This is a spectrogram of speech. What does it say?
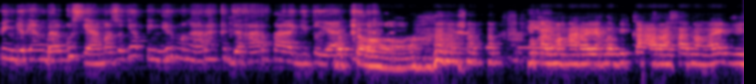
pinggir yang bagus ya? Maksudnya pinggir mengarah ke Jakarta gitu ya? Betul. Bukan mengarah yang lebih ke arah sana lagi.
